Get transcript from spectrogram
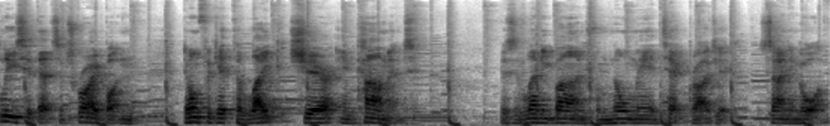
please hit that subscribe button. Don't forget to like, share, and comment. This is Lenny Bond from Nomad Tech Project, signing off.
